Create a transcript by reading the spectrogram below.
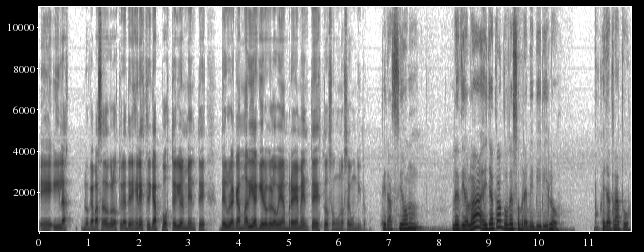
eh, y las lo que ha pasado con la Autoridad de Energía Eléctrica posteriormente del huracán María. Quiero que lo vean brevemente, estos son unos segunditos. Inspiración le dio la, ella trató de sobrevivirlo, porque ella trató.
